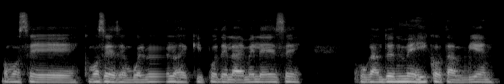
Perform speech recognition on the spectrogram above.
cómo se, cómo se desenvuelven los equipos de la MLS jugando en México también.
